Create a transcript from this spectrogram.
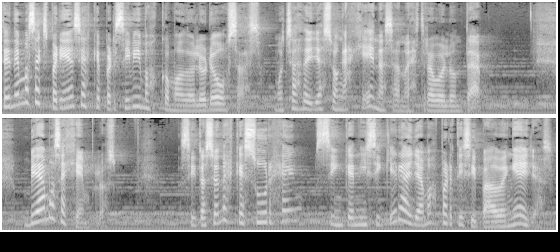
Tenemos experiencias que percibimos como dolorosas, muchas de ellas son ajenas a nuestra voluntad. Veamos ejemplos. Situaciones que surgen sin que ni siquiera hayamos participado en ellas.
